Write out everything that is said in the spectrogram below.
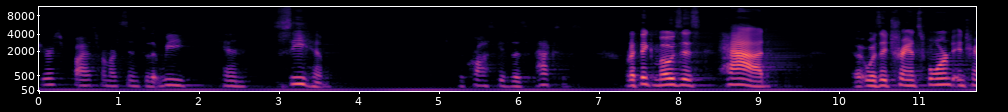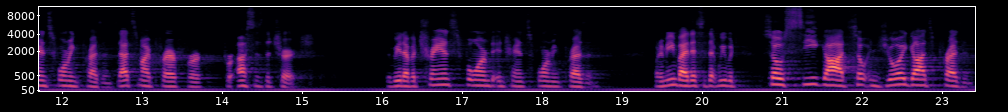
Purify us from our sins so that we can see Him. The cross gives us access. What I think Moses had was a transformed and transforming presence. That's my prayer for, for us as the church. That we'd have a transformed and transforming presence. What I mean by this is that we would so see God, so enjoy God's presence,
